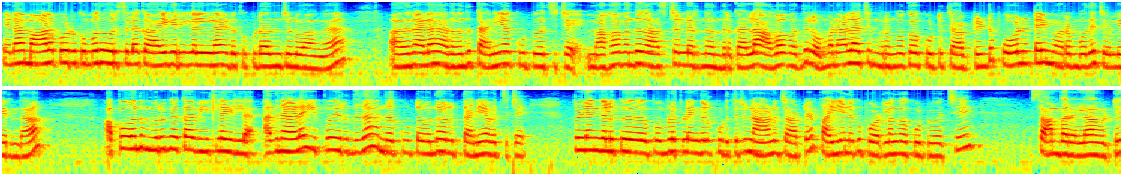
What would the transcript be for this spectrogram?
ஏன்னா மாலை போட்டிருக்கும்போது ஒரு சில காய்கறிகள்லாம் எடுக்கக்கூடாதுன்னு சொல்லுவாங்க. அதனால் அதை வந்து தனியாக கூட்டு வச்சுட்டேன். மக வந்து ஹாஸ்டலில் இருந்து வந்திருக்கால அவள் வந்து ரொம்ப நாள் ஆச்சு முருங்கைக்காய் கூட்டு சாப்பிட்டுன்ட்டு போன டைம் வரும்போதே சொல்லியிருந்தா. அப்போ வந்து முருங்கைக்காய் வீட்டில் இல்லை. அதனால் இப்போ இருந்து தான் அந்த கூட்டை வந்து அவளுக்கு தனியாக வச்சுட்டேன். பிள்ளைங்களுக்கு பொம்பளை பிள்ளைங்களுக்கு கொடுத்துட்டு நானும் சாப்பிட்டேன். பையனுக்கு பொடலங்காய் கூட்டு வச்சு சாம்பார் எல்லாம் விட்டு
